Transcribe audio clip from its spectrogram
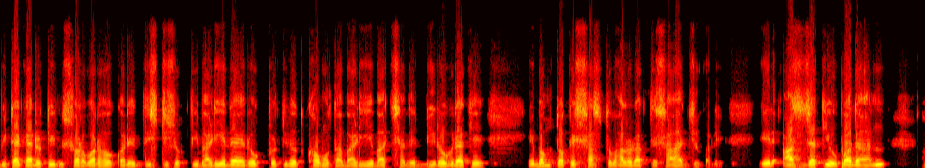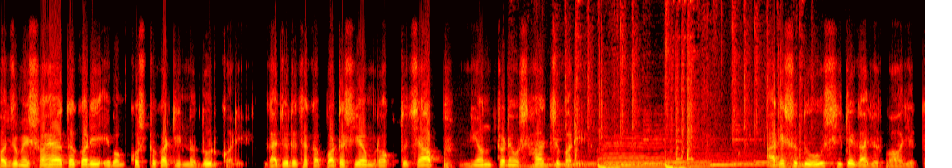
বিটা ক্যারোটিন সরবরাহ করে, দৃষ্টিশক্তি বাড়িয়ে দেয়, রোগ প্রতিরোধ ক্ষমতা বাড়িয়ে বাচ্চাদের নিরোগ রাখে এবং ত্বকের স্বাস্থ্য ভালো রাখতে সাহায্য করে। এর আঁশ জাতীয় উপাদান হজমে সহায়তা করে এবং কোষ্ঠকাঠিন্য দূর করে। গাজরে থাকা পটাশিয়াম রক্তচাপ নিয়ন্ত্রণেও সাহায্য করে। আগে শুধু শীতে গাজর পাওয়া যেত।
